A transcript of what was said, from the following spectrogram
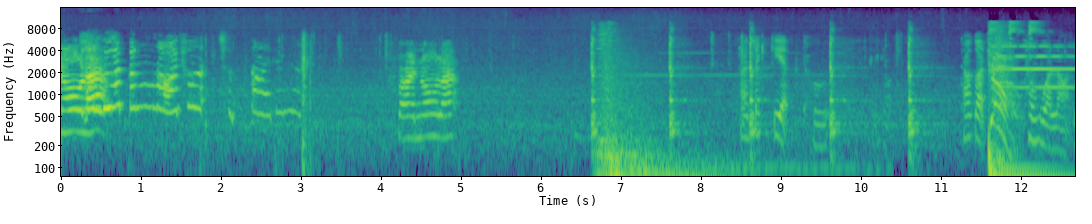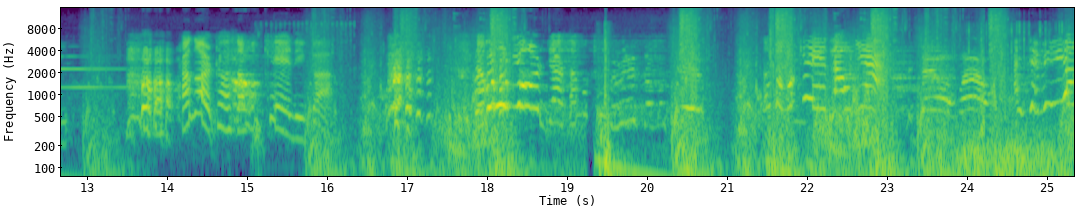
นอลแล้ว เลือดตั้งน้อยเธอฉันตายได้ไง ไฟนอลแล้วฉันจะเกลียดเธอ ถ้าเกิดเธอหัวเราะอีก ถ้าเกิดเธอซัฟโฟเคตอีกอะแล้วพูดหยุดอย่าซัฟโฟเคตมันไม่ได้จะมาเกต แล้วซัฟโฟเคตเราเนี่ย ใจออกว่า ไอ้เจมี่อะ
